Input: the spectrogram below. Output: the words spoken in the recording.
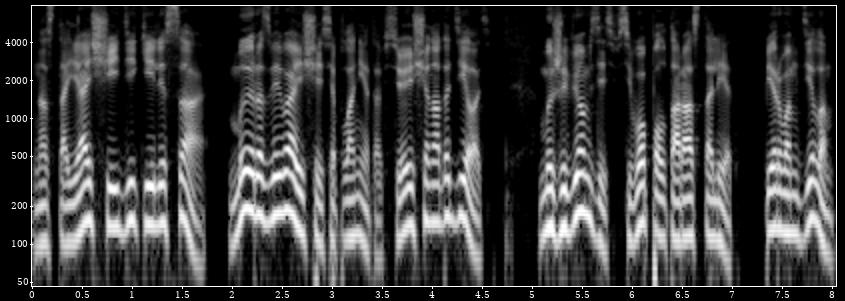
Настоящие дикие леса. Мы развивающаяся планета, все еще надо делать. Мы живем здесь всего полтораста лет. Первым делом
